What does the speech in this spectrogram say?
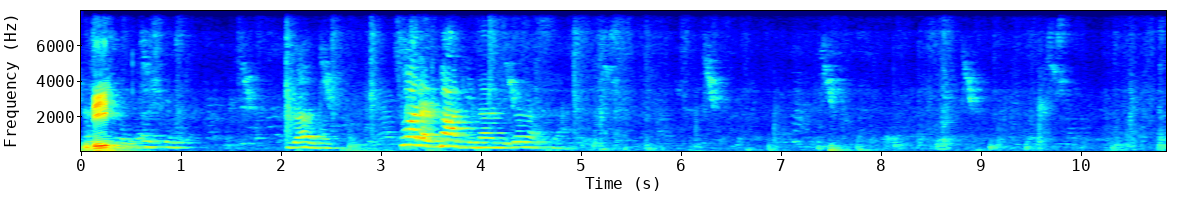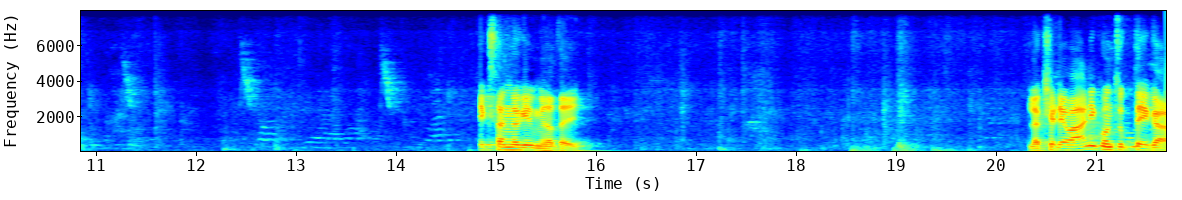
D. Magina. एक संघ घेऊन जात आहे लक्ष ठेवा आणि कोण चुकतंय का?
